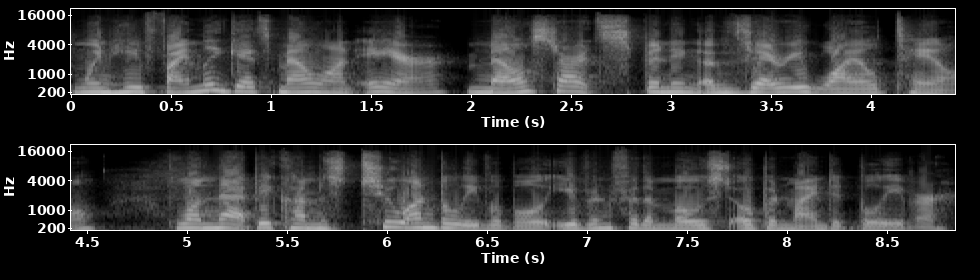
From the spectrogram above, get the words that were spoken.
When he finally gets Mel on air, Mel starts spinning a very wild tale, one that becomes too unbelievable even for the most open minded believer.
